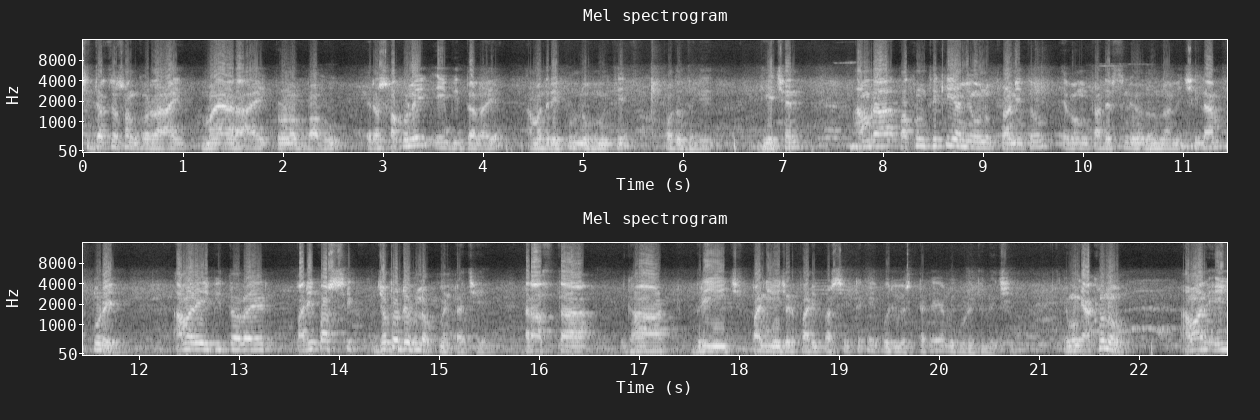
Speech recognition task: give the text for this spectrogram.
সিদ্ধার্থ শঙ্কর রায়, মায়া রায়, প্রণব বাবু, এরা সকলেই এই বিদ্যালয়ে আমাদের এই পূর্ণভূমিতে পদধূলি দিয়েছেন। আমরা তখন থেকেই আমি অনুপ্রাণিত এবং তাদের স্নেহধন্য আমি ছিলাম করে আমার এই বিদ্যালয়ের পারিপার্শ্বিক যত ডেভেলপমেন্ট আছে, রাস্তা, ঘাট, ব্রিজ, পানীয় জলের পারিপার্শ্বিকটাকে এই পরিবেশটাকে আমি গড়ে তুলেছি। এবং এখনও আমার এই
